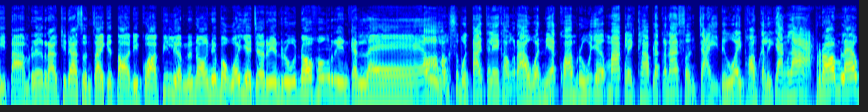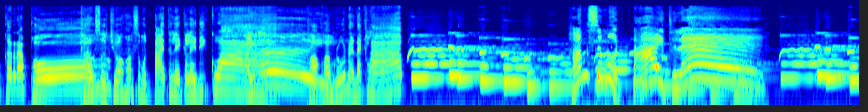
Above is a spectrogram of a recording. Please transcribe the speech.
ติดตามเรื่องราวที่น่าสนใจกันต่อดีกว่าพี่เหลือมน้องๆเนี่ยบอกว่าอยากจะเรียนรู้นอกห้องเรียนกันแล้วอ๋อห้องสมุดใต้ทะเลของเราวันนี้ความรู้เยอะมากเลยครับ แล้วก็น่าสนใจด้วยพร้อมกันหรือยังล่ะพร้อมแล้วครับผมเข้าสู่ช่วงห้องสมุดใต้ทะเลกันเลยดีกว่าไปเลย ขอความรู้หน่อยนะครับห้องสมุดใต้ทะเล Thank you.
